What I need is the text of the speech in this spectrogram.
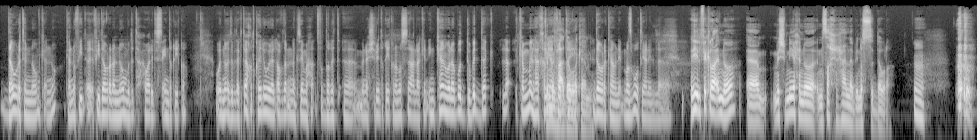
دورة النوم كأنه كأنه في في دورة للنوم مدتها حوالي 90 دقيقة. وإنه إذا بدك تاخذ قيلوله الأفضل إنك زي ما تفضلت آه، من 20 دقيقة لنص ساعة. لكن إن كان ولا بد وبدك لا كملها خليها كملها دورة كاملة. دورة كاملة. مزبوط يعني هي الفكرة إنه مش منيح إنه نصحي حالنا بنص الدورة. آه.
